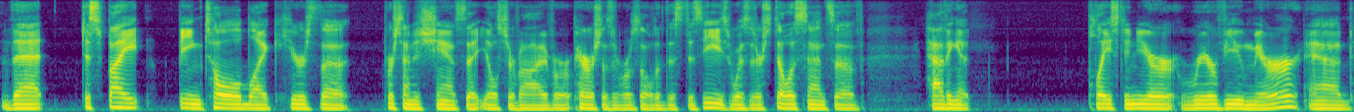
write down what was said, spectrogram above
that despite being told like here's the percentage chance that you'll survive or perish as a result of this disease was there still a sense of having it placed in your rear view mirror and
